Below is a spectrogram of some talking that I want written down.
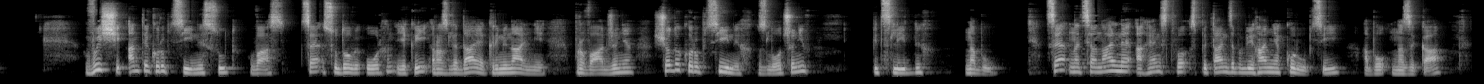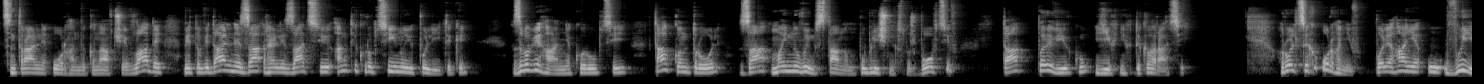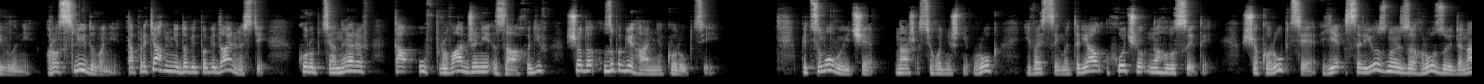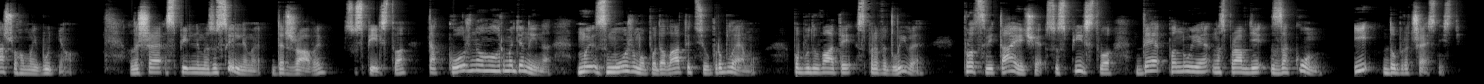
Вищий антикорупційний суд ВАС це судовий орган, який розглядає кримінальні провадження щодо корупційних злочинів, підслідних НАБУ. Це Національне агентство з питань запобігання корупції або НАЗК, центральний орган виконавчої влади, відповідальний за реалізацію антикорупційної політики, запобігання корупції та контроль за майновим станом публічних службовців та перевірку їхніх декларацій. Роль цих органів полягає у виявленні, розслідуванні та притягненні до відповідальності корупціонерів та у впровадженні заходів щодо запобігання корупції. Підсумовуючи наш сьогоднішній урок і весь цей матеріал, хочу наголосити, що корупція є серйозною загрозою для нашого майбутнього. Лише спільними зусиллями держави, суспільства та кожного громадянина ми зможемо подолати цю проблему, побудувати справедливе, процвітаюче суспільство, де панує насправді закон і доброчесність.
